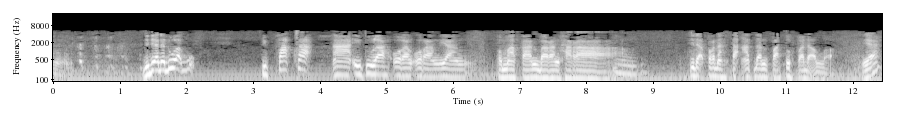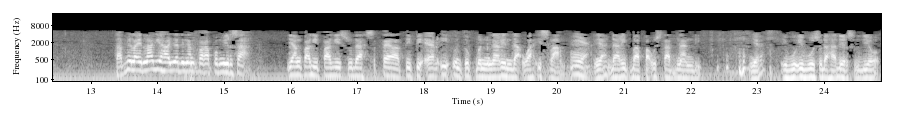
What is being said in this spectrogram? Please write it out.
Hmm. Jadi ada dua bu, dipaksa. Nah itulah orang-orang yang pemakan barang haram Hmm. tidak pernah taat dan patuh pada Allah ya. Tapi lain lagi hanya dengan para pemirsa yang pagi-pagi sudah setel TVRI untuk mendengarin dakwah Islam. Iya. ya dari Bapak Ustadz Nandi. Ya ibu-ibu sudah hadir studio.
